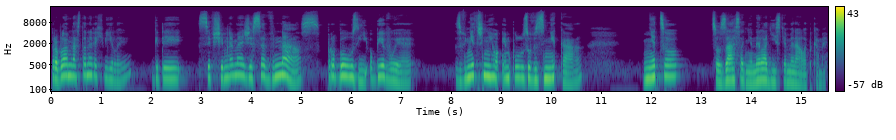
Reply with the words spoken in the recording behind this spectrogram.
Problém nastane ve chvíli, kdy si všimneme, že se v nás probouzí, objevuje, z vnitřního impulzu vzniká něco, co zásadně neladí s těmi nálepkami.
